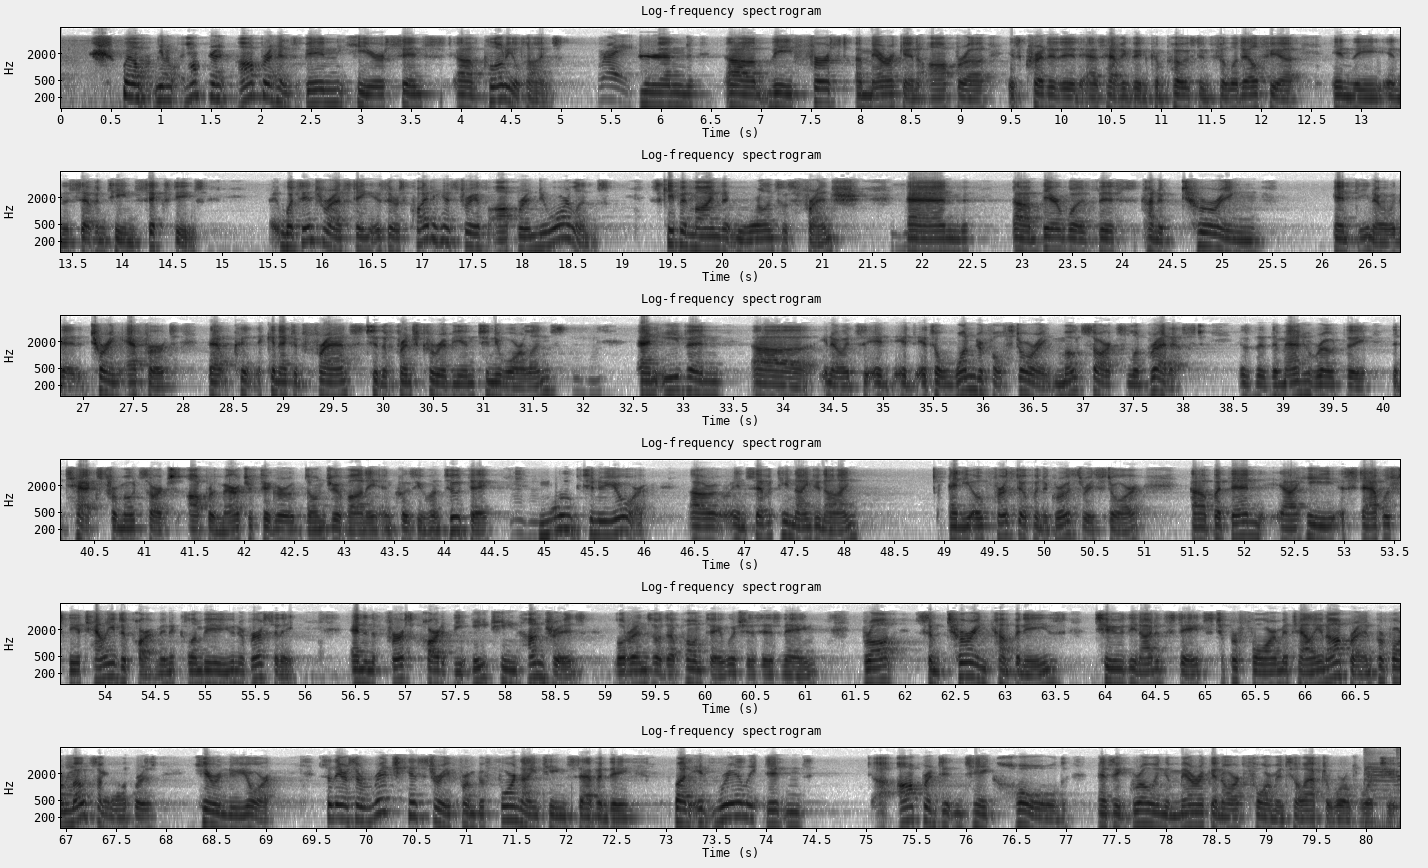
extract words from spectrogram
Well, you know, opera, opera has been here since uh, colonial times. Right. And uh, the first American opera is credited as having been composed in Philadelphia in the in the 1760s. What's interesting is there's quite a history of opera in New Orleans. Just keep in mind that New Orleans was French, mm-hmm. and um, there was this kind of touring and you know the touring effort that connected France to the French Caribbean to New Orleans, mm-hmm. and even uh, you know it's it, it, it's a wonderful story. Mozart's librettist is the, the man who wrote the, the text for Mozart's opera Marriage of Figaro, Don Giovanni, and Così fan tutte, mm-hmm. moved to New York uh, in 1799, and he first opened a grocery store, uh, but then uh, he established the Italian department at Columbia University. And in the first part of the 1800s, Lorenzo da Ponte, which is his name, brought some touring companies to the United States to perform Italian opera and perform Mozart operas here in New York. So there's a rich history from before 1970, but it really didn't, uh, opera didn't take hold as a growing American art form until after World War II.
